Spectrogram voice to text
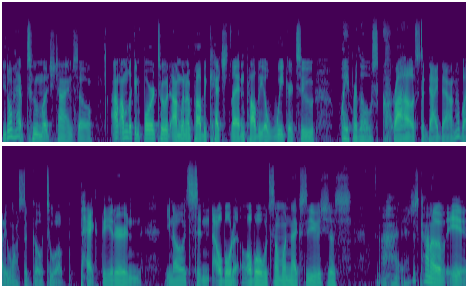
You don't have too much time. So I'm, I'm looking forward to it. I'm going to probably catch that in probably a week or two wait for those crowds to die down. Nobody wants to go to a packed theater and you know it's sitting elbow to elbow with someone next to you. It's just uh, it's just kind of yeah.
